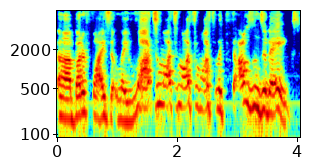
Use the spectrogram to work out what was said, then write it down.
uh, butterflies that lay lots and lots and lots and lots, like thousands of eggs.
